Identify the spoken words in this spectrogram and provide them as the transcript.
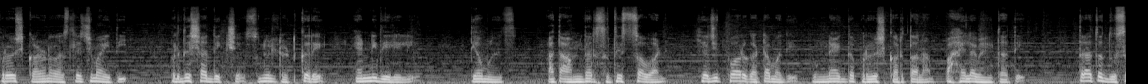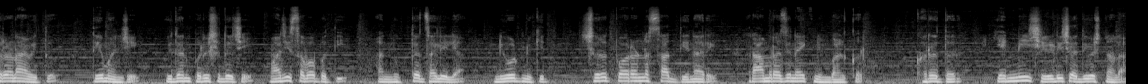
प्रवेश करणार असल्याची माहिती प्रदेशाध्यक्ष सुनील तटकरे यांनी दिलेली आहे. त्यामुळेच आता आमदार सतीश चव्हाण हे अजित पवार गटामध्ये पुन्हा एकदा प्रवेश करताना पाहायला मिळतात ते तर आता दुसरं नाव येतं ते म्हणजे विधान परिषदेचे माजी सभापती आणि नुकत्याच झालेल्या निवडणुकीत शरद पवारांना साथ देणारे रामराजे नाईक निंबाळकर खरं तर यांनी शिर्डीच्या अधिवेशनाला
